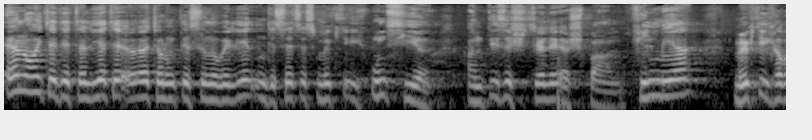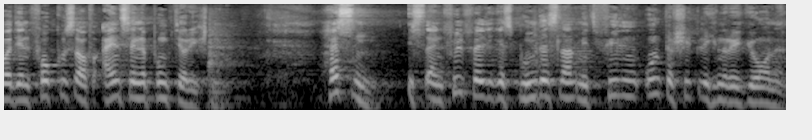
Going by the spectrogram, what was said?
erneute detaillierte Erörterung des zu novellierenden Gesetzes möchte ich uns hier an dieser Stelle ersparen. Vielmehr möchte ich aber den Fokus auf einzelne Punkte richten. Hessen ist ein vielfältiges Bundesland mit vielen unterschiedlichen Regionen.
